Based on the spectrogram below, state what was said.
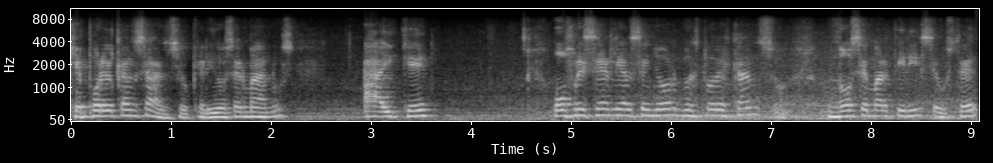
que por el cansancio, queridos hermanos, hay que ofrecerle al Señor nuestro descanso. No se martirice, usted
